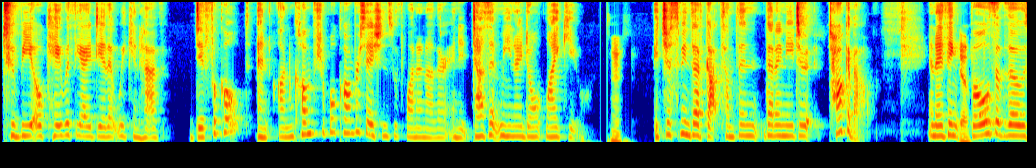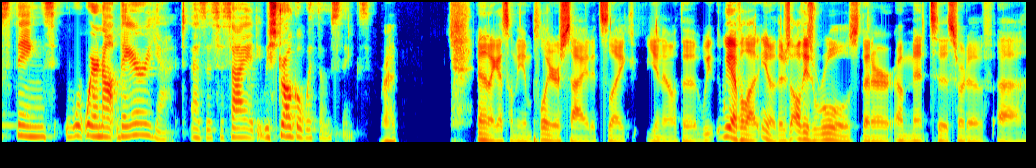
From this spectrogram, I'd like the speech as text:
to be okay with the idea that we can have difficult and uncomfortable conversations with one another. And it doesn't mean I don't like you. Hmm. It just means I've got something that I need to talk about. And I think Yeah. both of those things, we're not there yet as a society. We struggle with those things. Right. And then I guess on the employer side, it's like you know the we we have a lot. You know, there's all these rules that are uh, meant to sort of uh,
